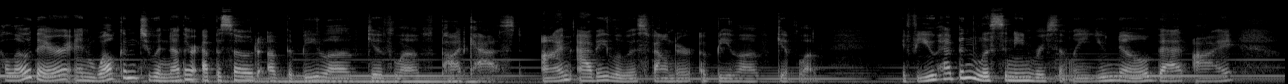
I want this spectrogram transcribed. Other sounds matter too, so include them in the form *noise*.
Hello there, and welcome to another episode of the Be Love, Give Love podcast. I'm Abby Lewis, founder of Be Love, Give Love. If you have been listening recently, you know that I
